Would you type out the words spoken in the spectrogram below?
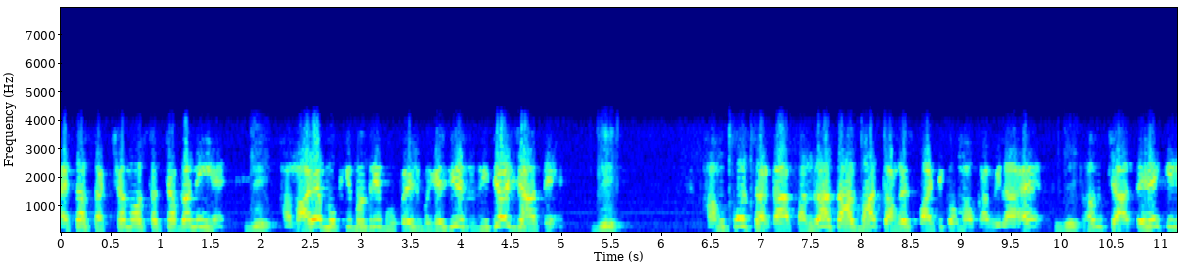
ऐसा सक्षम और सक्षमता नहीं है। जी। हमारे मुख्यमंत्री भूपेश बघेल जी रिज़ल्ट चाहते हैं। जी। हमको सरकार पंद्रह साल बाद कांग्रेस पार्टी को मौका मिला है तो हम चाहते हैं कि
